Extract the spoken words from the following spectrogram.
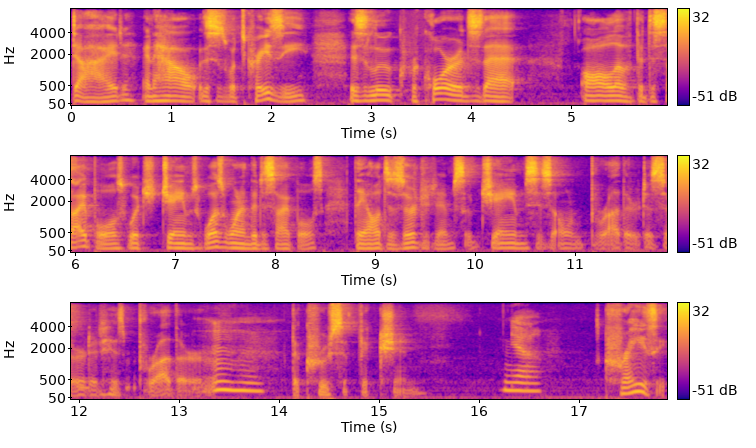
died and how this is what's crazy is Luke records that all of the disciples, which James was one of the disciples, they all deserted him. So James, his own brother, deserted his brother. Mm-hmm. The crucifixion. Yeah. It's crazy.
